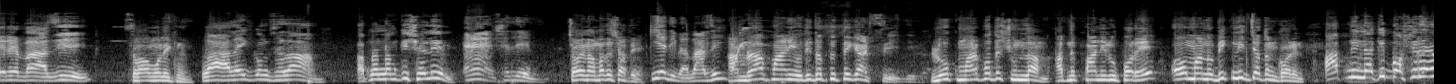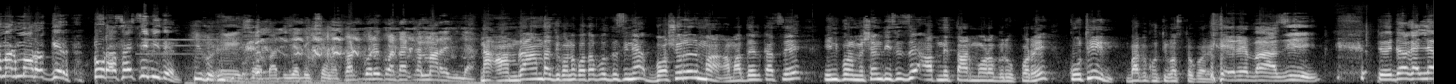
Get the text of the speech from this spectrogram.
এরে বাজি। সালাম আলাইকুম ওয়ালাইকুম সালাম। আপনার নাম কি সেলিম? হ্যাঁ সেলিম। চলেন আমাদের সাথে। কি দিবা বাজি? আমরা পানি অধিদপ্তর থেকে আসছি। লোক মারপথে শুনলাম আপনি পানির উপরে অমানবিক নির্যাতন করেন। আপনি নাকি বছরের আমার মরকের তোরা চাই চিবি দেন না ফট করে কথা কান মারে দিলা। না আমরা আন্দাজে কোনো কথা বলতেছি না। বছরের মা আমাদের কাছে ইনফরমেশন দিছে যে আপনি তার মরগের উপরে কঠিন ভাবে ক্ষতিগ্রস্ত করেন। বাজি। তুই তো খাইলে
